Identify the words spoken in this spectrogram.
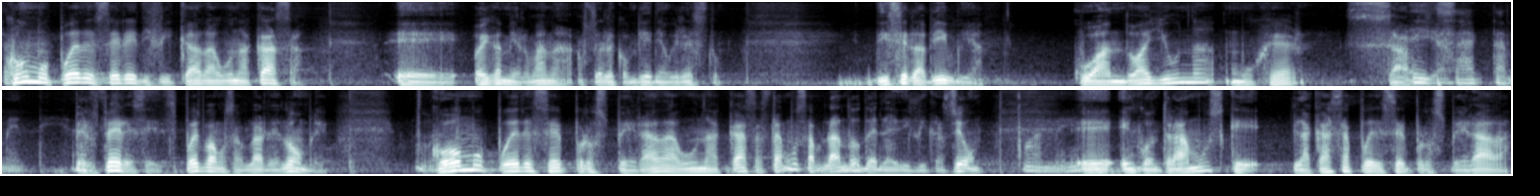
¿Cómo puede ser edificada una casa? Eh, oiga, mi hermana, a usted le conviene oír esto. Dice la Biblia, cuando hay una mujer sabia. Exactamente. Pero espérese, después vamos a hablar del hombre. ¿Cómo puede ser prosperada una casa? Estamos hablando de la edificación. Eh, encontramos que la casa puede ser prosperada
